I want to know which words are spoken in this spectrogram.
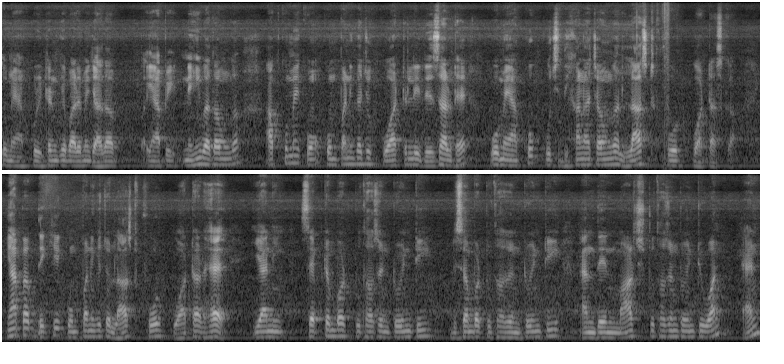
तो मैं आपको रिटर्न के बारे में ज़्यादा यहाँ पे नहीं बताऊँगा। आपको मैं कंपनी का जो क्वार्टरली रिज़ल्ट है, वो मैं आपको कुछ दिखाना चाहूँगा लास्ट फोर क्वार्टर्स का। यहाँ पे आप देखिए कंपनी के जो लास्ट फोर क्वार्टर है, यानी September 2020 December 2020 and then March 2021 and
